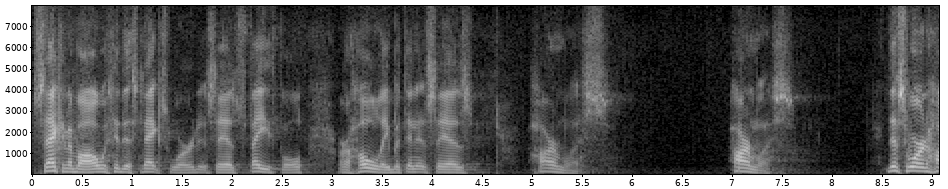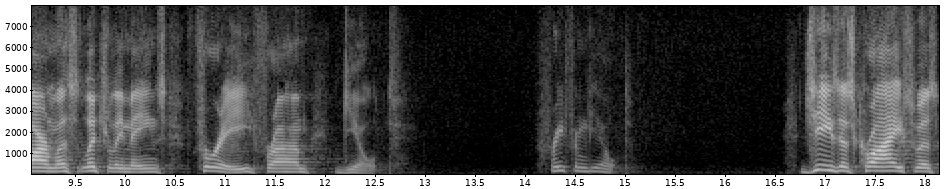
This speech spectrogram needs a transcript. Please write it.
Second of all, we see this next word. It says faithful or holy, but then it says harmless. Harmless. This word harmless literally means free from guilt. Free from guilt. Jesus Christ was,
